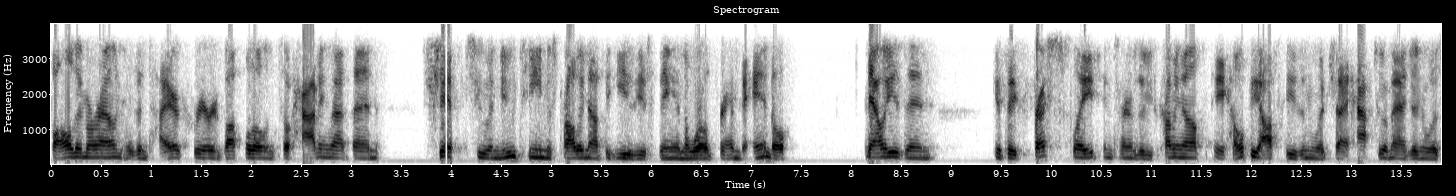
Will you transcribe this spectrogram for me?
followed him around his entire career in Buffalo. And so having that then shift to a new team is probably not the easiest thing in the world for him to handle. Now he is in, gets a fresh slate in terms of he's coming off a healthy offseason, which I have to imagine was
